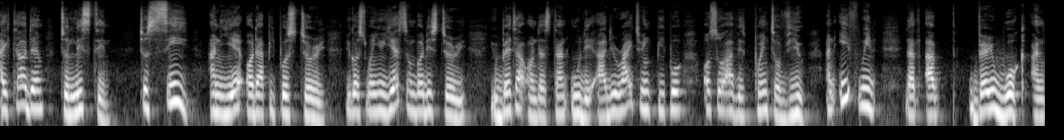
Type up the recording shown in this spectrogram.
I tell them to listen, to see and hear other people's story. Because when you hear somebody's story, you better understand who they are. The right-wing people also have a point of view. And if we that are very woke and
